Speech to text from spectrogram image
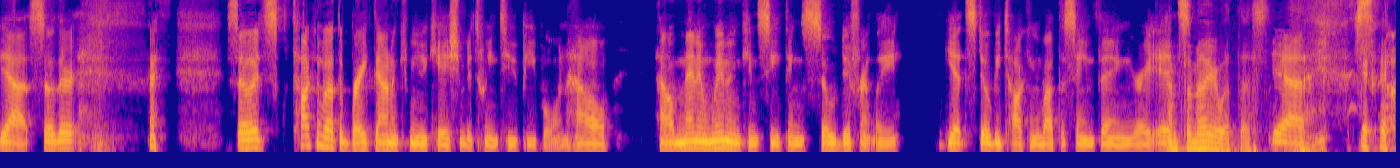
Yeah, so they're so it's talking about the breakdown in communication between two people and how how men and women can see things so differently yet still be talking about the same thing, right? It's, I'm familiar with this. Yeah. so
